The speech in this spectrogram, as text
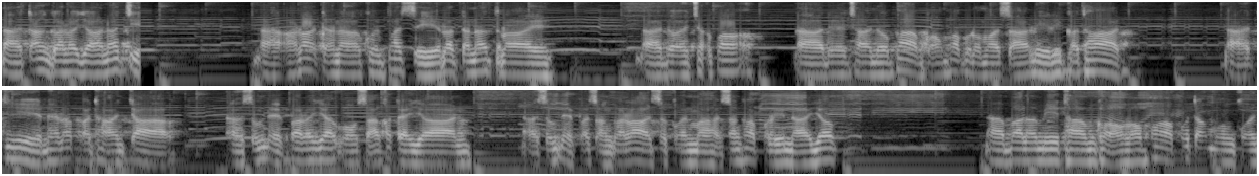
ได้ตั้งกัลยาณจิตอาอราธนาคุณพระศรีรัตนตรัยโดยเฉพาะเดชานุภาพของพระบรมสารีริกธาตุที่ได้รับประทานจากสมเด็จพระยาวงศาคตยาน สมเด็จพระสังฆราชสกลมหาสังฆปรินายกบารมีธรรมของหลวงพ่อพุทธมงคล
